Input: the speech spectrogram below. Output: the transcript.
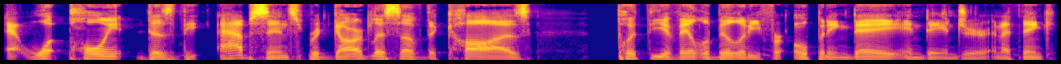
At what point does the absence, regardless of the cause, put the availability for opening day in danger? And I think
